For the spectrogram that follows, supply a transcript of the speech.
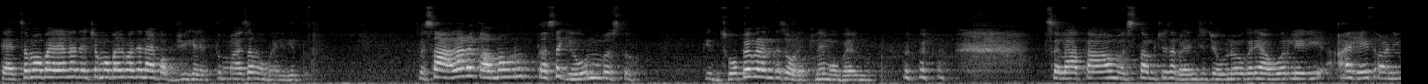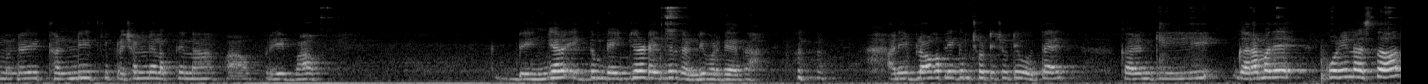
त्याचा मोबाईल आहे ना त्याच्या मोबाईलमध्ये नाही पबजी गेल्यात तो माझा मोबाईल घेतो. जसं आला ना कामावरून तसं घेऊन बसतो. की झोपेपर्यंत सोडत नाही मोबाईल मग. चला आता मस्त आमची सगळ्यांची जेवणं वगैरे आवरलेली आहेत आणि मंडळी थंडी इतकी प्रचंड लागते ना. बाप रे बाप. डेंजर एकदम डेंजर डेंजर थंडी पडते आता. आणि ब्लॉग आपले एकदम छोटे छोटे होत आहेत. कारण की घरामध्ये कोणी नसतं.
